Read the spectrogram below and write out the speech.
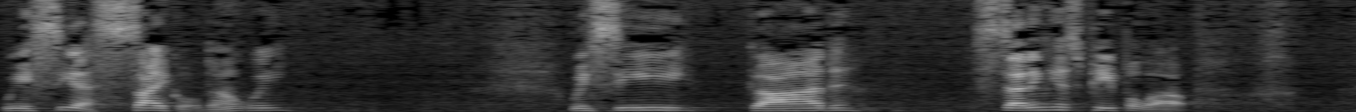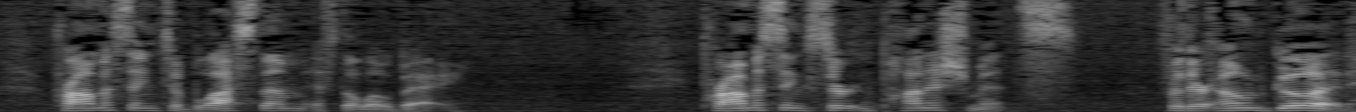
We see a cycle, don't we? We see God setting his people up, promising to bless them if they'll obey, promising certain punishments for their own good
